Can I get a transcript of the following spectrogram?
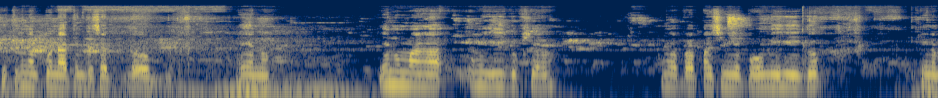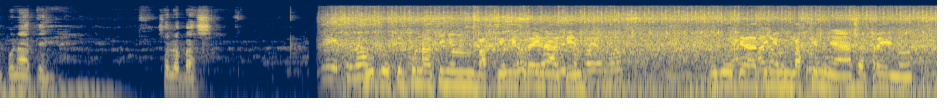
Titingnan po natin doon sa loob. Ayan o. Yan uma, humihigop siya. oh. Kung mapapansin niyo po humihigop. Tingnan po natin. Sa labas. Hugutin po natin yung vacuum. I-try natin. Hugutin natin yung vacuum niya sa preno.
